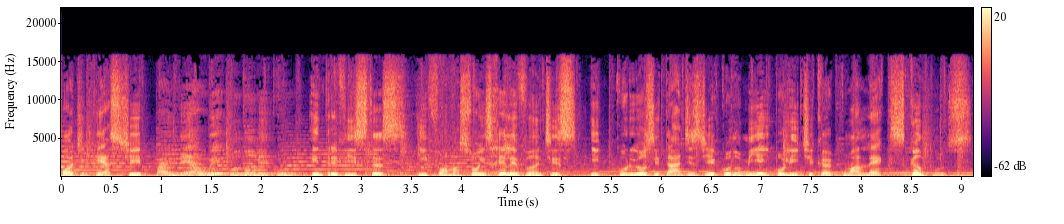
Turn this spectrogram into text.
Podcast Painel Econômico. Entrevistas, informações relevantes e curiosidades de economia e política com Alex Campos.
